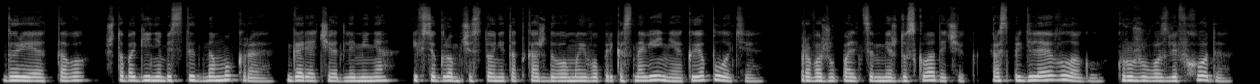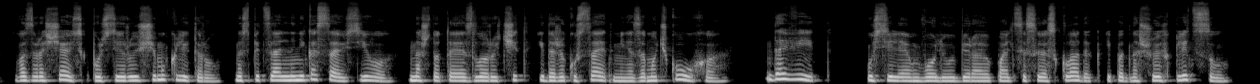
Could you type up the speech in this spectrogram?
Дурея от того, что богиня бесстыдно мокрая, горячая для меня и все громче стонет от каждого моего прикосновения к ее плоти. Провожу пальцем между складочек, распределяя влагу, кружу возле входа, возвращаюсь к пульсирующему клитору, но специально не касаюсь его, на что Тая зло рычит и даже кусает меня за мочку уха. «Давид!» Усилием воли убираю пальцы с ее складок и подношу их к лицу.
